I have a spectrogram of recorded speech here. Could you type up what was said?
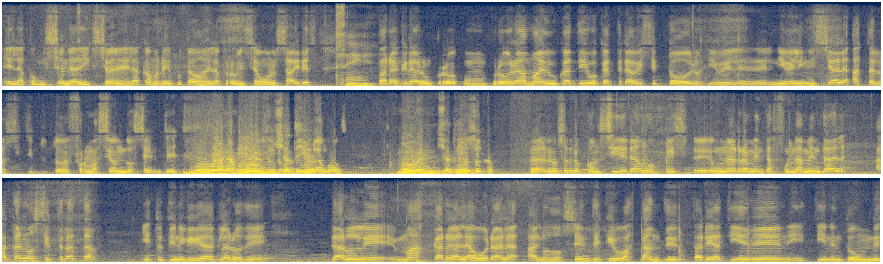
en la Comisión de Adicciones de la Cámara de Diputados de la provincia de Buenos Aires, para crear un, un programa educativo que atraviese todos los niveles, desde el nivel inicial hasta los institutos de formación docente. Muy buena, muy buena iniciativa. Muy buena iniciativa. Nosotros, nosotros consideramos que es eh, una herramienta fundamental. Acá no se trata, y esto tiene que quedar claro, de darle más carga laboral a, los docentes que bastante tarea tienen y tienen todo un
